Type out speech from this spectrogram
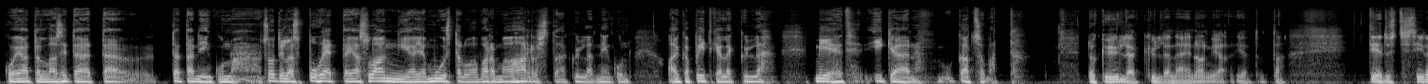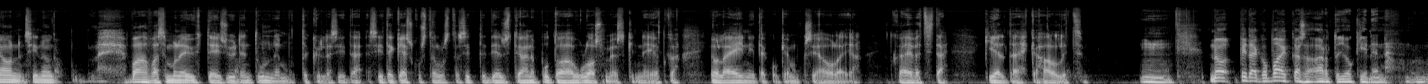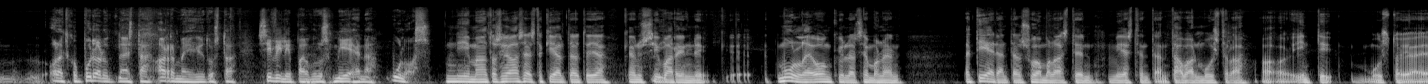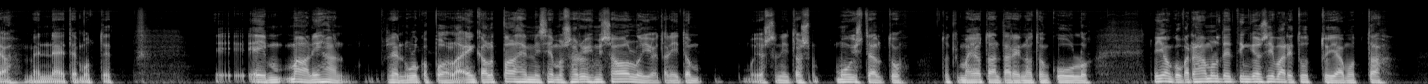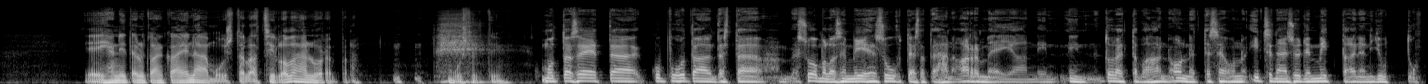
kun ajatellaan sitä, että tätä niin kuin sotilaspuhetta ja slangia ja muistelua varmaan harrastaa kyllä niin kuin aika pitkälle kyllä miehet ikään katsomatta. No kyllä, kyllä näin on ja, ja tota, tietysti siinä on, siinä on vahva semmoinen yhteisyyden tunne, mutta kyllä siitä, siitä keskustelusta sitten tietysti aina putoaa ulos myöskin ne, jotka, joilla ei niitä kokemuksia ole ja jotka eivät sitä kieltä ehkä hallitse. Mm. No pitääkö paikkansa Arto Jokinen? Oletko pudonnut näistä armeijan jutusta siviilipalvelusmiehenä ulos? Niin, mä oon tosiaan aseesta kieltäytyjä käynyt Sivarin, niin mulle on kyllä semmoinen, mä tiedän tämän suomalaisten miesten tämän tavan muistella intti-muistoja ja menneitä, mutta et, ei, mä oon ihan sen ulkopuolella, enkä ole pahemmin semmoisessa ryhmissä ollut, joita niitä on, jossa niitä olisi muisteltu. Toki mä jotain tarinoita on kuullut, No jonkun verran mulla tietenkin on sivari tuttuja, mutta eihän niitä nyt ainakaan enää muistella. Että silloin vähän nuorempana muisteltiin. Mutta se, että kun puhutaan tästä suomalaisen miehen suhteesta tähän armeijaan, niin, niin todettavahan on, että se on itsenäisyyden mittainen juttu.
